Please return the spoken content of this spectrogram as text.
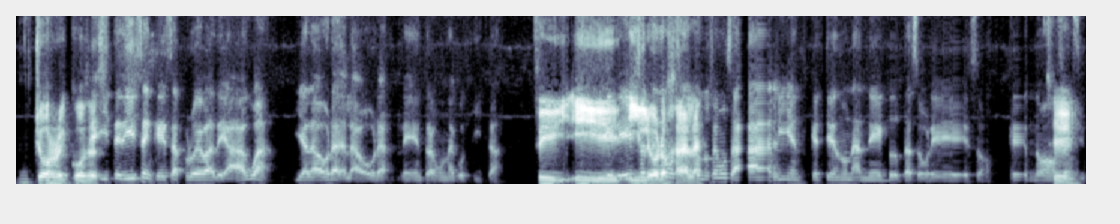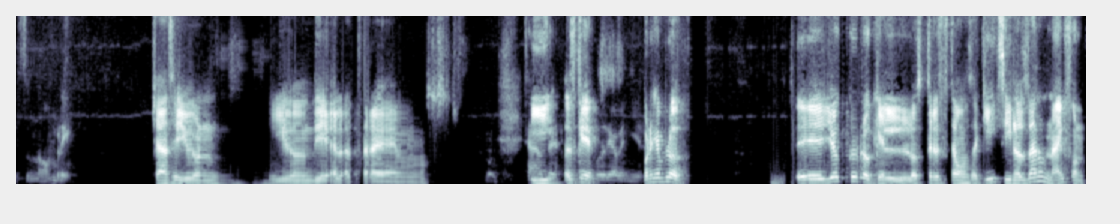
un chorro de cosas. y te dicen que esa prueba de agua y a la hora de la hora le entra una gotita. Sí, Que y, de y hecho luego a- jala. conocemos a alguien que tiene una anécdota sobre eso, que no vamos Sí. a decir su nombre. Chance y un, y un día la traemos. Y Chance, es que, podría venir. por ejemplo, eh, yo creo que los tres que estamos aquí, si nos dan un iPhone,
